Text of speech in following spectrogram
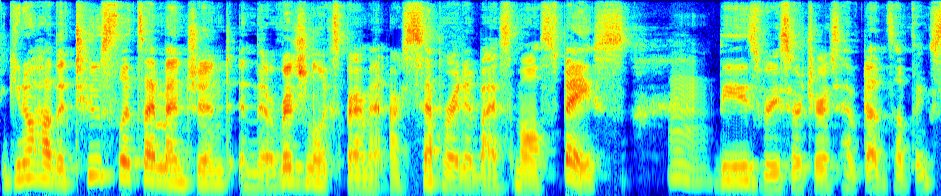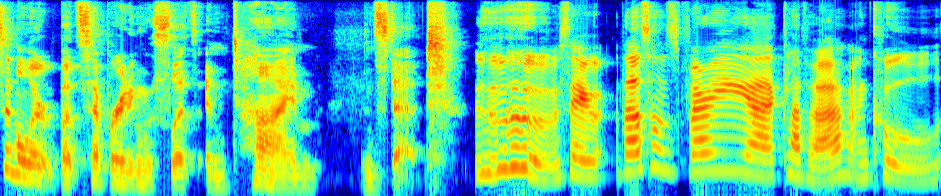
you know how the two slits I mentioned in the original experiment are separated by a small space? Mm. These researchers have done something similar, but separating the slits in time instead. Ooh, so that sounds very uh, clever and cool.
